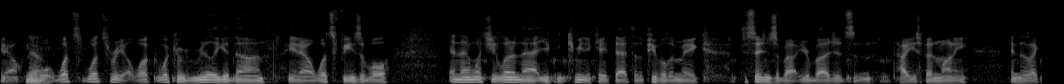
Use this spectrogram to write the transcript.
you know Yeah. what's what's real what what can we really get done you know what's feasible and then once you learn that, you can communicate that to the people that make decisions about your budgets and how you spend money. And it's like,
